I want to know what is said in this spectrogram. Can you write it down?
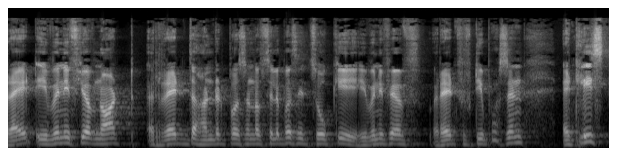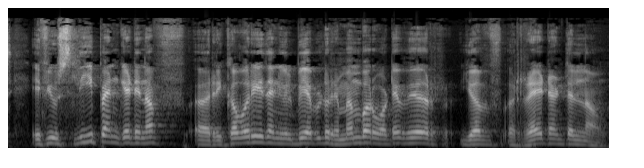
right? Even if you have not read the 100% of syllabus it's okay. Even if you have read 50% at least if you sleep and get enough uh, recovery then you'll be able to remember whatever you have read until now.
